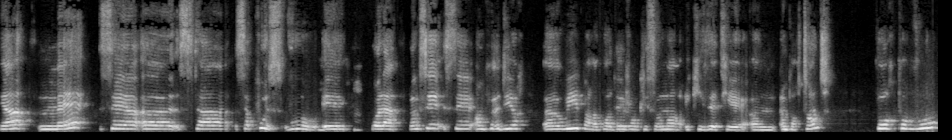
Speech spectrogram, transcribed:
Yeah, mais c'est euh, ça, ça pousse vous et voilà. Donc c'est c'est on peut dire euh, oui par rapport à des gens qui sont morts et qui étaient euh, importantes pour pour vous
